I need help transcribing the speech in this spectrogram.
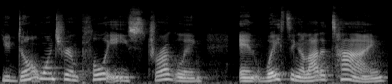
You don't want your employees struggling and wasting a lot of time,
